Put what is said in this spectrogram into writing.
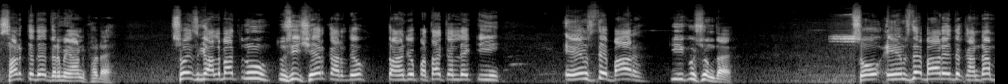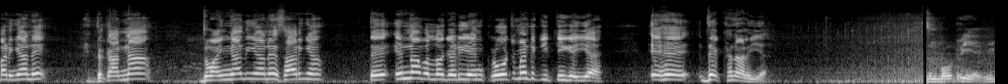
ਸੜਕ ਦੇ ਦਰਮਿਆਨ ਖੜਾ ਹੈ। ਸੋ ਇਸ ਗੱਲਬਾਤ ਨੂੰ ਤੁਸੀਂ ਸ਼ੇਅਰ ਕਰ ਦਿਓ ਤਾਂ ਜੋ ਪਤਾ ਚੱਲੇ ਕਿ ਏਮਸ ਦੇ ਬਾਹਰ ਕੀ ਕੁਝ ਹੁੰਦਾ ਹੈ। ਸੋ ਏਮਸ ਦੇ ਬਾਹਰ ਇਹ ਦੁਕਾਨਾਂ ਬਣੀਆਂ ਨੇ ਦੁਕਾਨਾਂ ਦਵਾਈਆਂ ਦੀਆਂ ਨੇ ਸਾਰੀਆਂ ਤੇ ਇਹਨਾਂ ਵੱਲੋਂ ਜਿਹੜੀ ਇਨਕਰੋਚਮੈਂਟ ਕੀਤੀ ਗਈ ਹੈ ਇਹ ਦੇਖਣ ਵਾਲੀ ਹੈ। ਲੈਬੋਰਟਰੀ ਹੈ ਜੀ।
